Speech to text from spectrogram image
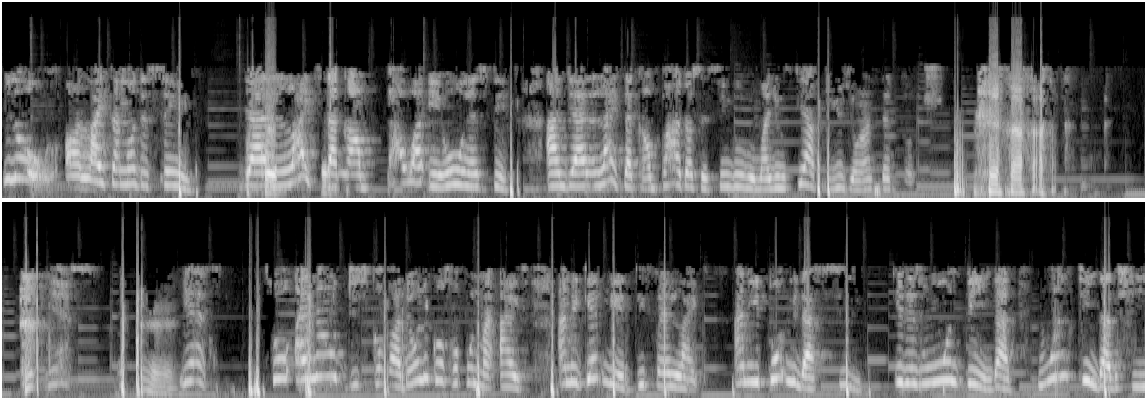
You know, all lights are not the same. There are lights that can power a whole estate, and there are lights that can power just a single room, and you still have to use your handset touch. Yes, yes. So I now discovered the Holy Ghost opened my eyes, and He gave me a different light, and He told me that see, it is one thing that one thing that He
